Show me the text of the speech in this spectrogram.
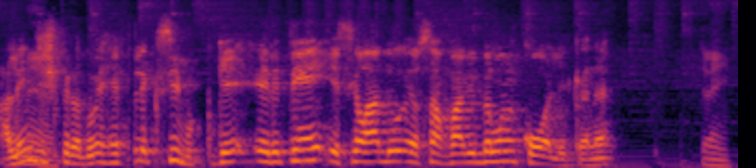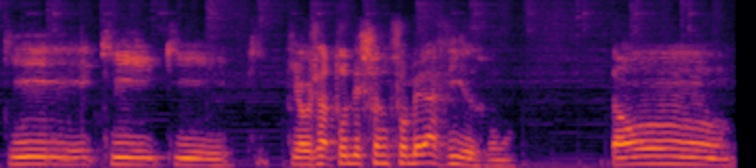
Além é. de inspirador, é reflexivo, porque ele tem esse lado, essa vibe melancólica, né? Tem. Que, que, que, que eu já tô deixando sobre aviso, né? Então,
